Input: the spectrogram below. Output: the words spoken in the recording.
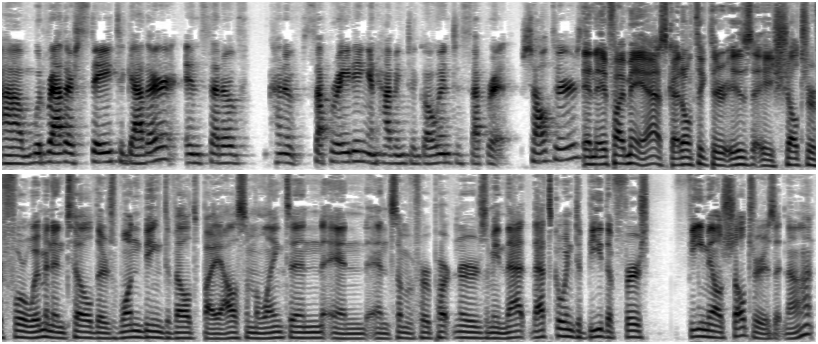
um, would rather stay together instead of kind of separating and having to go into separate shelters. And if I may ask, I don't think there is a shelter for women until there's one being developed by Allison Mellangton and and some of her partners. I mean that that's going to be the first female shelter, is it not?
